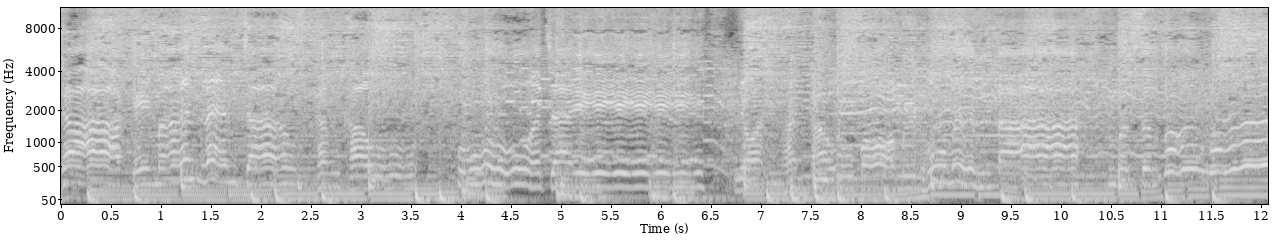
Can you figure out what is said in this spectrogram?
ชากให้มันแล่นเจ้าทั้งเขาหัวใจย้อนหันเขาบ่มืนหูมืนตาบักสมองว่า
